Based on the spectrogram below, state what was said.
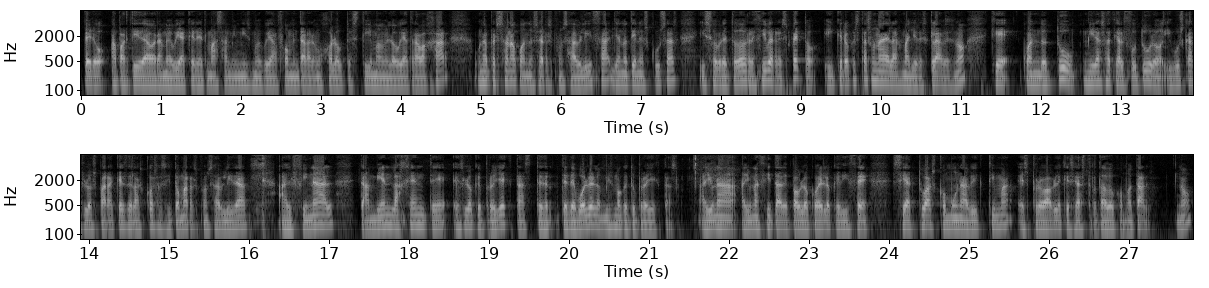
pero a partir de ahora me voy a querer más a mí mismo y voy a fomentar a lo mejor la autoestima, me lo voy a trabajar. Una persona cuando se responsabiliza ya no tiene excusas y sobre todo recibe respeto. Y creo que esta es una de las mayores claves, ¿no? Que cuando tú miras hacia el futuro y buscas los para qué de las cosas y tomas responsabilidad, al final también la gente es lo que proyectas, te, te devuelve lo mismo que tú proyectas. Hay una, hay una cita de Pablo Coelho que dice, si actúas como una víctima, es probable que seas tratado como tal. ¿No?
